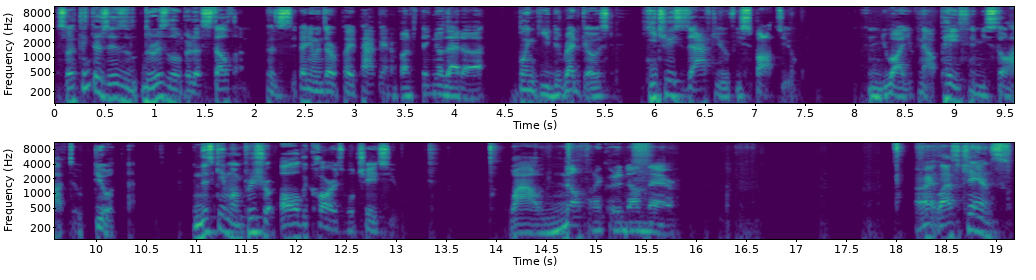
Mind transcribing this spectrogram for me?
So I think there's is there is a little bit of stealth on it because if anyone's ever played Pac-Man a bunch, they know that uh, Blinky, the red ghost, he chases after you if he spots you, and while you can outpace him, you still have to deal with that. In this game, I'm pretty sure all the cars will chase you. Wow, nothing I could have done there. All right, last chance.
